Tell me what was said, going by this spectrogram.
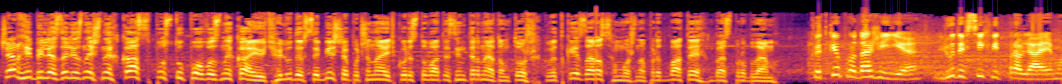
Черги біля залізничних кас поступово зникають. Люди все більше починають користуватись інтернетом, тож квитки зараз можна придбати без проблем. Квитки в продажі є. Люди всіх відправляємо,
